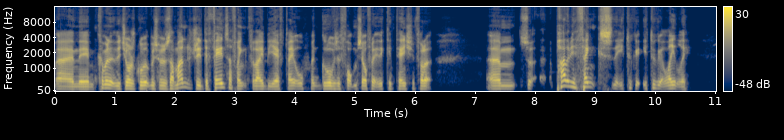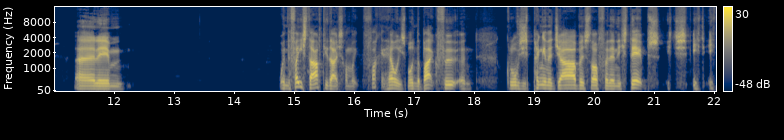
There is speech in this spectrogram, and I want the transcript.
And um, coming into the George Groves, which was a mandatory defence, I think, for the IBF title. I think Groves had fought himself into the contention for it. Um, so part of me thinks that he took it he took it lightly, and um, when the fight started, actually, I'm like, fucking hell, he's on the back foot, and Groves is pinging the jab and stuff, and then he steps. He, he,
